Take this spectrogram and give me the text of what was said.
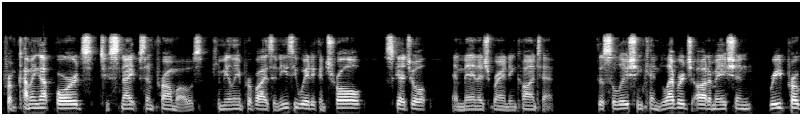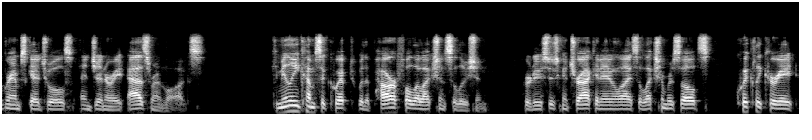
From coming up boards to snipes and promos, Chameleon provides an easy way to control, schedule, and manage branding content. The solution can leverage automation, read program schedules, and generate ASRun logs. Chameleon comes equipped with a powerful election solution. Producers can track and analyze election results, quickly create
